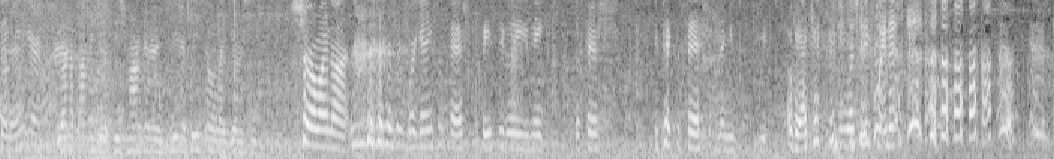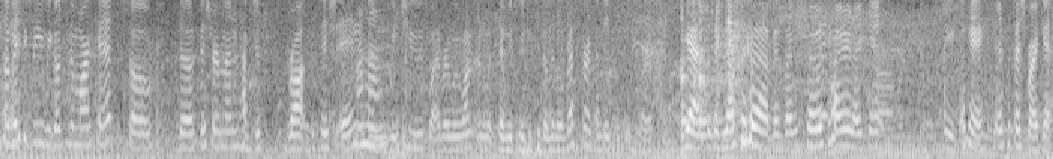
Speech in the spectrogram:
Dinner. You wanna come into the fish market and see the fish, or like you wanna see? Sure, why not? We're getting some fish, but basically you make the fish, you pick the fish, and then you, you okay, I can't speak English, can you explain it? So basically, we go to the market. So the fishermen have just brought the fish in, and mm-hmm. we choose whatever we want, and then we take it to the little restaurant, and they cook it for us. yes, that's exactly what happens. I'm so tired, I can't speak. Okay, here's the fish market.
